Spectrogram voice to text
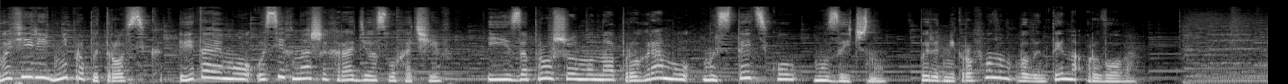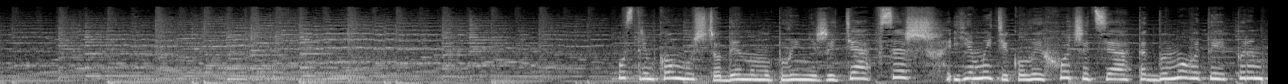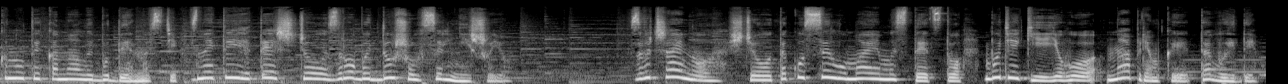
В ефірі Дніпропетровськ. Вітаємо усіх наших радіослухачів і запрошуємо на програму мистецьку музичну перед мікрофоном Валентина Орлова. У стрімкому щоденному плині життя все ж є миті, коли хочеться, так би мовити, перемкнути канали буденності, знайти те, що зробить душу сильнішою. Звичайно, що таку силу має мистецтво, будь-які його напрямки та види.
